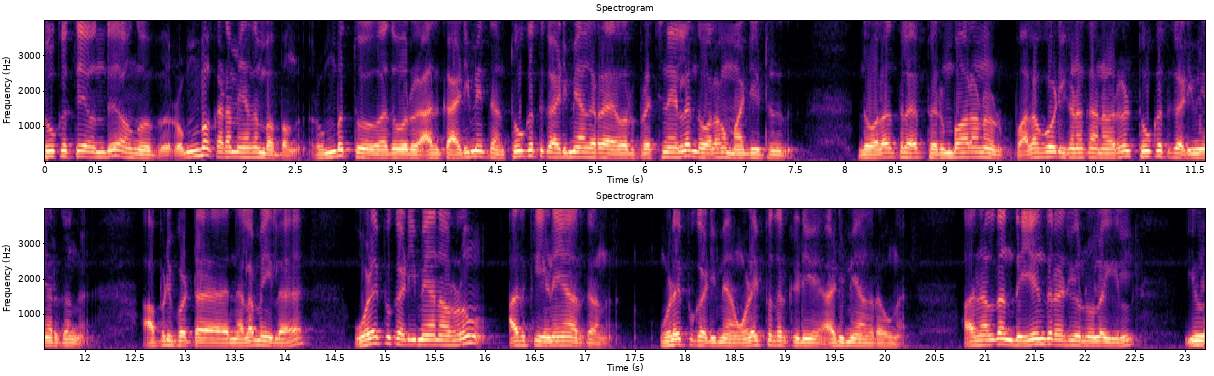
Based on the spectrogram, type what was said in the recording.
தூக்கத்தையே வந்து அவங்க ரொம்ப கடமையாக தான் பார்ப்பாங்க. ரொம்ப தூ அது ஒரு அதுக்கு அடிமை தான் தூக்கத்துக்கு அடிமையாகிற ஒரு பிரச்சனையில் இந்த உலகம் மாட்டிகிட்டு இருக்குது இந்த உலகத்தில் பெரும்பாலான பல கோடி கணக்கானவர்கள் தூக்கத்துக்கு அடிமையாக இருக்காங்க. அப்படிப்பட்ட நிலமையில் உழைப்புக்கு அடிமையானவர்களும் அதுக்கு இணையாக இருக்காங்க. உழைப்புக்கு அடிமையாக உழைப்பதற்கு அடி அடிமையாகிறவங்க. அதனால தான் இந்த இயந்திர அறிவியல் உலகில் இவ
